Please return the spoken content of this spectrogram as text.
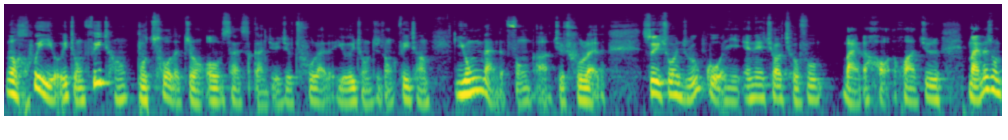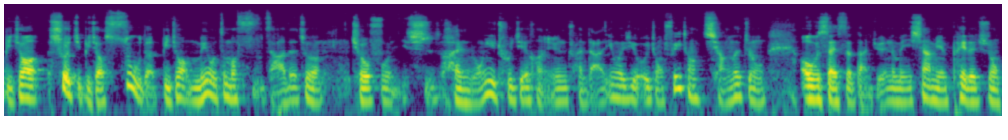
那会有一种非常不错的这种 oversize 感觉就出来了，有一种这种非常慵懒的风啊就出来了。所以说，如果你 NHL 球服买的好的话，就是买那种比较设计比较素的、比较没有这么复杂的这种球服，你是很容易出街、很容易穿搭，因为有一种非常强的这种 oversize 的感觉。那么你下面配的这种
